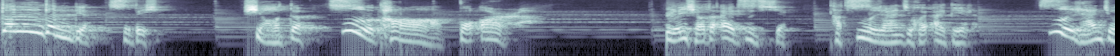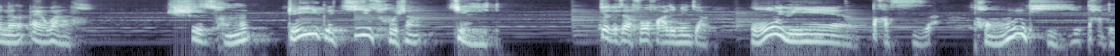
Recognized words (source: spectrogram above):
真正的慈悲心，晓得自他不二啊！人晓得爱自己，他自然就会爱别人，自然就能爱万物，是从这一个基础上建立的。这个在佛法里面讲，无缘大慈啊，同体大悲。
